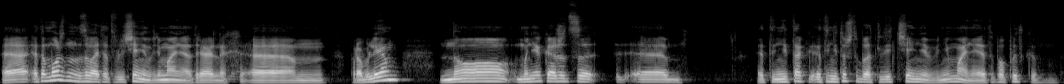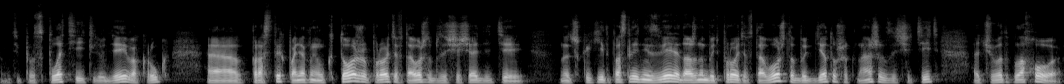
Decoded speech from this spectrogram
Э, это можно называть отвлечением внимания от реальных э, проблем, но мне кажется, э, это не так, это не то чтобы отвлечение внимания, это попытка ну, там, типа сплотить людей вокруг э, простых, понятных. Ну, кто же против того, чтобы защищать детей? Ну, это же какие-то последние звери должны быть против того, чтобы детушек наших защитить от чего-то плохого.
